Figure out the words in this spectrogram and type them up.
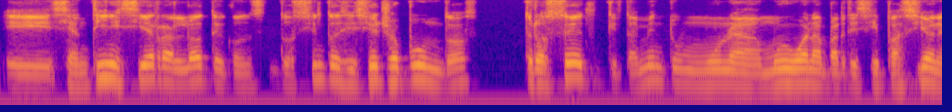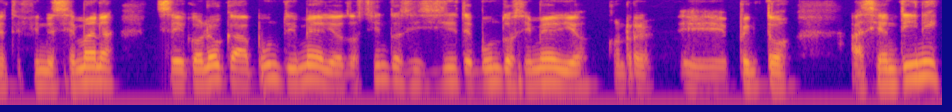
eh, Ciantini cierra el lote con 218 puntos, Trocet, que también tuvo una muy buena participación este fin de semana, se coloca a punto y medio, 217 puntos y medio con eh, respecto a Ciantini.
